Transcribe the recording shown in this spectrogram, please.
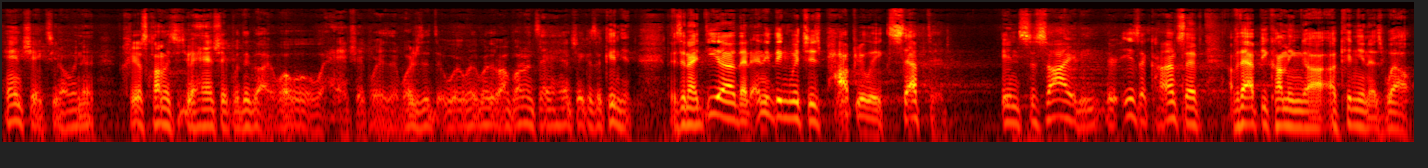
Handshakes, you know, when Chios Chametz, you do a handshake with the guy. Whoa, whoa, whoa, handshake, where is it? Where does it, where, where, where the Rabbanon say a handshake is a Kinyan? There's an idea that anything which is popularly accepted, in society, there is a concept of that becoming uh, a kinyan as well.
